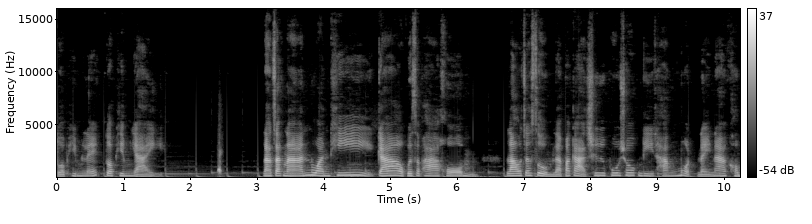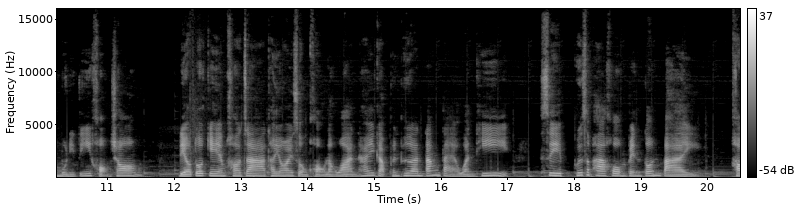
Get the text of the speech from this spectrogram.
ตัวพิมพ์เล็ก ตัวพิมพ์ใหญ่ หลังจากนั้นวันที่ 9 พฤษภาคม เราจะสุ่มและประกาศชื่อผู้โชคดีทั้งหมดในหน้าคอมมูนิตี้ของช่อง เดี๋ยวตัวเกมเขาจะทยอยส่งของรางวัลให้กับเพื่อนๆตั้งแต่วันที่ 10 พฤษภาคมเป็นต้นไป เขา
